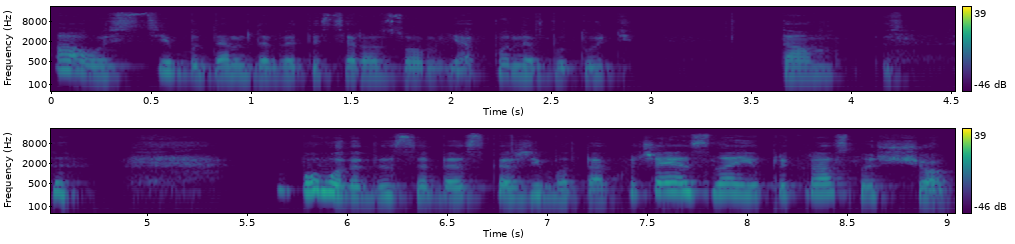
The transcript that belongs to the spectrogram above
А ось ці будемо дивитися разом, як вони будуть там поводити себе, скажімо так. Хоча я знаю прекрасно, що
